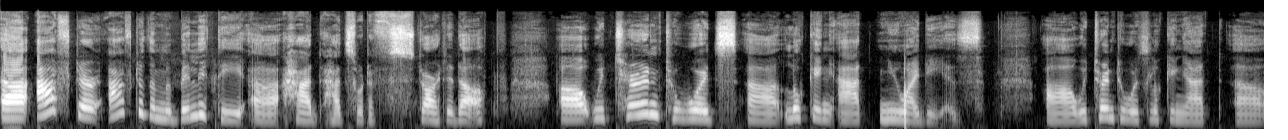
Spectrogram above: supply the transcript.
Uh, after, after the mobility uh, had, had sort of started up, uh, we turned towards uh, looking at new ideas. Uh, we turned towards looking at uh,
